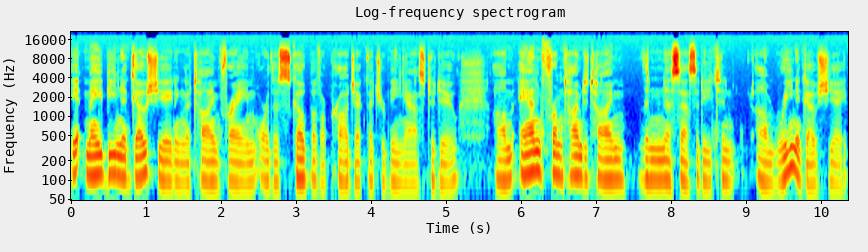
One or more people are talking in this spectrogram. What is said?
It may be negotiating the time frame or the scope of a project that you're being asked to do, um, and from time to time, the necessity to um, renegotiate.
